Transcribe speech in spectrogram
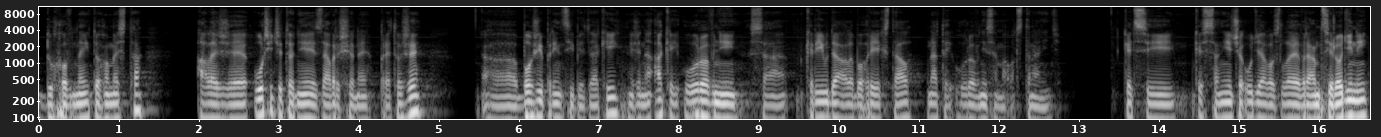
duchovnej toho mesta, ale že určite to nie je završené, pretože Boží princíp je taký, že na akej úrovni sa krivda alebo hriech stal, na tej úrovni sa má odstrániť keď, si, keď sa niečo udialo zlé v rámci rodiny,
